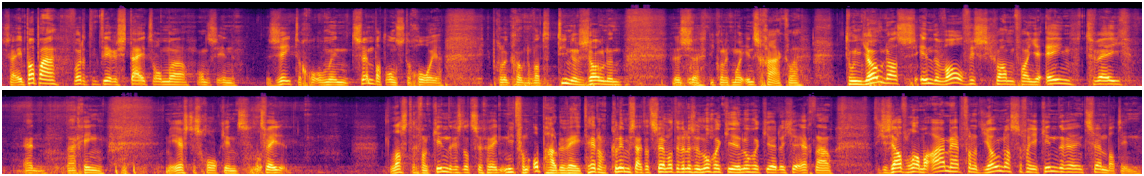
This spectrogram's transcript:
Zei, papa, wordt het niet weer eens tijd om uh, ons in zee te om in het zwembad ons te gooien. Ik heb gelukkig ook nog wat tienerzonen, dus uh, die kon ik mooi inschakelen. Toen Jonas in de walvis kwam van je 1, 2 en daar ging mijn eerste schoolkind, tweede, het lastige van kinderen is dat ze niet van ophouden weten. Hè? Dan klimmen ze uit dat zwembad en willen ze nog een keer, nog een keer. Dat je echt nou, dat je zelf lamme armen hebt van het Jonassen van je kinderen in het zwembad in.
